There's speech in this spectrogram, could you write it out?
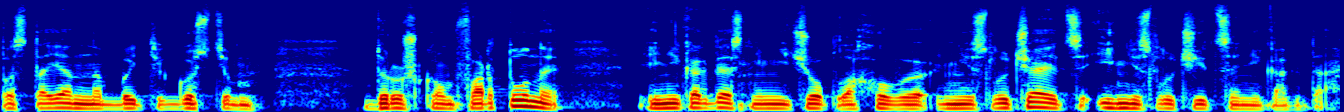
постоянно быть гостем дружком фортуны, и никогда с ним ничего плохого не случается и не случится никогда.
